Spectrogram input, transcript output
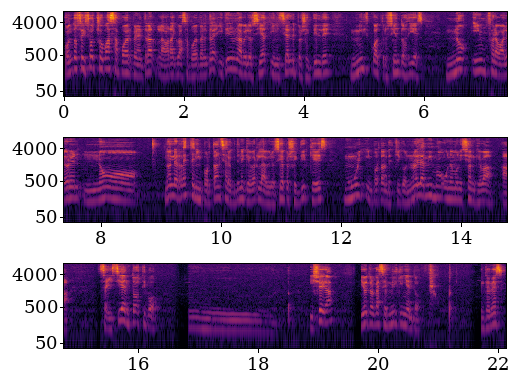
con 268 vas a poder penetrar, la verdad que vas a poder penetrar. Y tiene una velocidad inicial de proyectil de 1410. No infravaloren, no, no le resten importancia a lo que tiene que ver la velocidad de proyectil, que es muy importante, chicos. No es la misma una munición que va a 600, tipo... Y llega, y otro que hace 1500. ¿Entendés?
